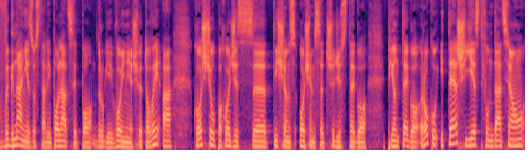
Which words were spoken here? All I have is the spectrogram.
wygnani zostali Polacy po II wojnie światowej, a kościół pochodzi z 1835 roku i też jest fundacją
